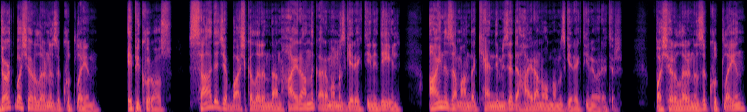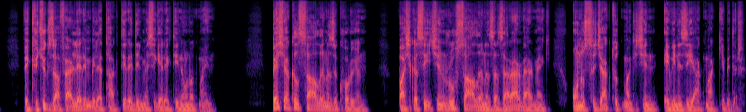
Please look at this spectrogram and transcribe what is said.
Dört başarılarınızı kutlayın. Epikuros, sadece başkalarından hayranlık aramamız gerektiğini değil, aynı zamanda kendimize de hayran olmamız gerektiğini öğretir. Başarılarınızı kutlayın ve küçük zaferlerin bile takdir edilmesi gerektiğini unutmayın. Beş akıl sağlığınızı koruyun. Başkası için ruh sağlığınıza zarar vermek, onu sıcak tutmak için evinizi yakmak gibidir.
